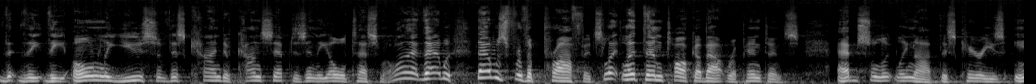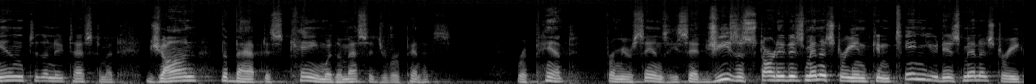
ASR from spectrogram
the, the, the only use of this kind of concept is in the Old Testament. Well, that, that, was, that was for the prophets. Let, let them talk about repentance. Absolutely not. This carries into the New Testament. John the Baptist came with a message of repentance. Repent from your sins, he said. Jesus started his ministry and continued his ministry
